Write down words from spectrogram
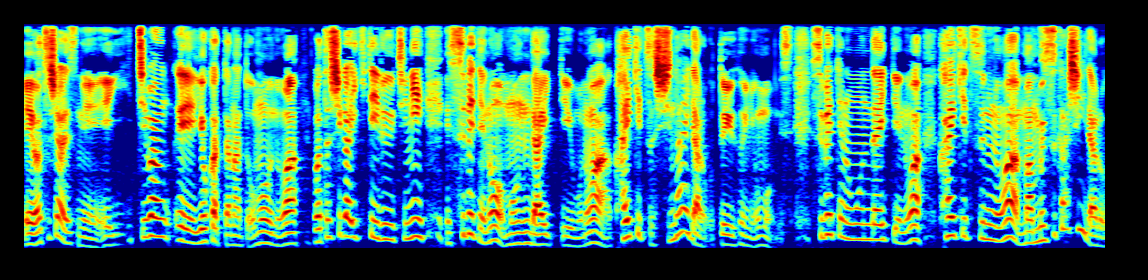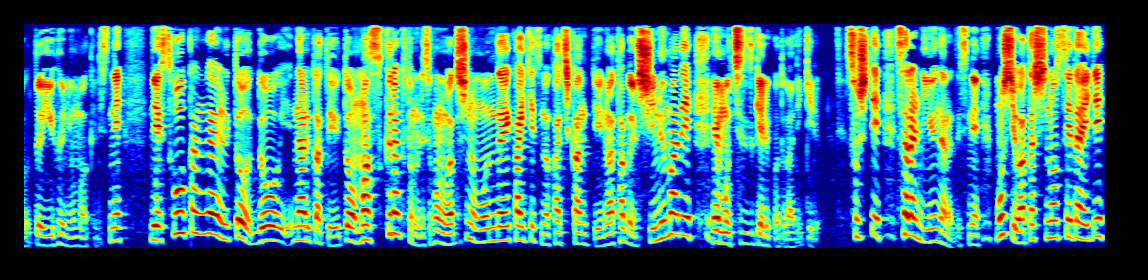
えー、私はですね、一番、え良かったなと思うのは、私が生きているうちに、すべての問題っていうものは解決しないだろうというふうに思うんです。すべての問題っていうのは、解決するのは、まあ、難しいだろうというふうに思うわけですね。で、そう考えると、どうなるかというと、まあ、少なくともですね、この私の問題解決の価値観っていうのは多分死ぬまで、え持ち続けることができる。そして、さらに言うならですね、もし私の世代で、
